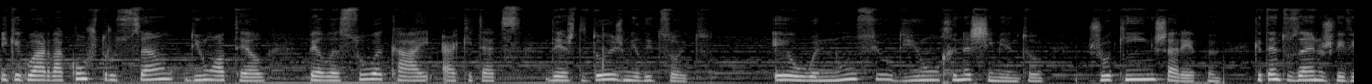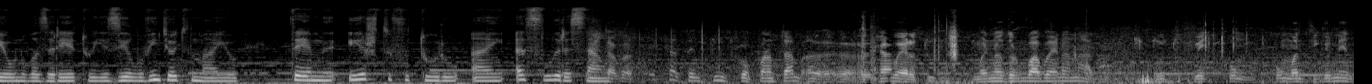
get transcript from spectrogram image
e que aguarda a construção de um hotel pela sua Kai Architects desde 2018. É o anúncio de um renascimento. Joaquim Charepe, que tantos anos viveu no Lazareto e Asilo 28 de Maio, teme este futuro em aceleração. Já tem tudo conforme estava, já era tudo, mas não derrubava era nada. Tudo feito como, como antigamente.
